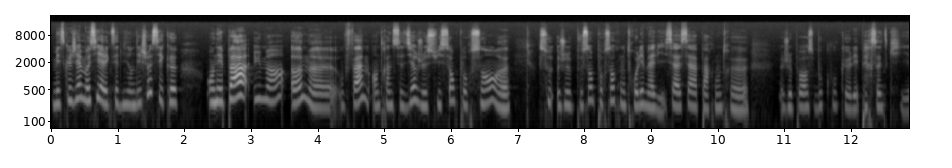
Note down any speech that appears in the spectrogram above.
Mais ce que j'aime aussi avec cette vision des choses, c'est que on n'est pas humain, homme euh, ou femme, en train de se dire je suis 100%, euh, je peux 100% contrôler ma vie. Ça, ça par contre, euh, je pense beaucoup que les personnes qui,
